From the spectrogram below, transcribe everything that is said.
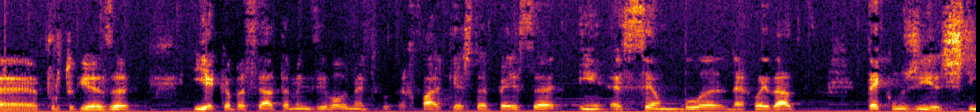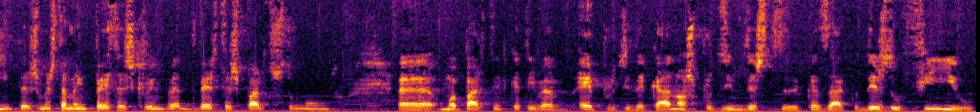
uh, portuguesa e a capacidade também de desenvolvimento. Repare que esta peça assembla, na realidade, tecnologias distintas, mas também peças que vêm de diversas partes do mundo. Uh, uma parte significativa é produzida cá, nós produzimos este casaco desde o fio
